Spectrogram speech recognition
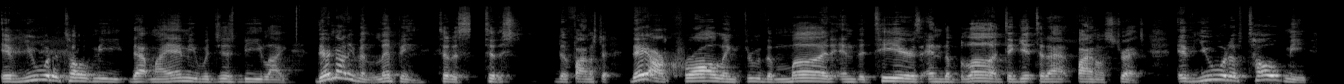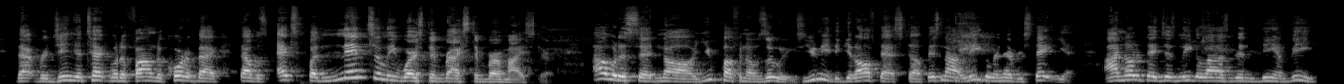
if you would have told me that Miami would just be like, they're not even limping to the to the the final stretch. They are crawling through the mud and the tears and the blood to get to that final stretch. If you would have told me that Virginia Tech would have found a quarterback that was exponentially worse than Braxton Burmeister, I would have said, "No, you puffing on zooties. You need to get off that stuff. It's not legal in every state yet." I know that they just legalized it in the DMV,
